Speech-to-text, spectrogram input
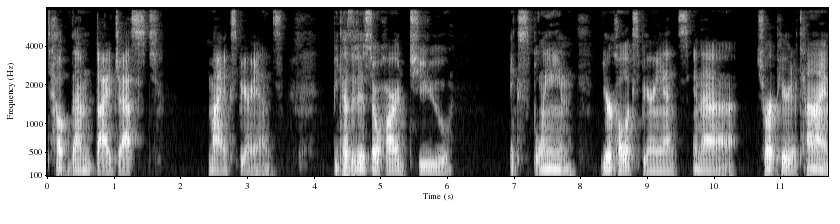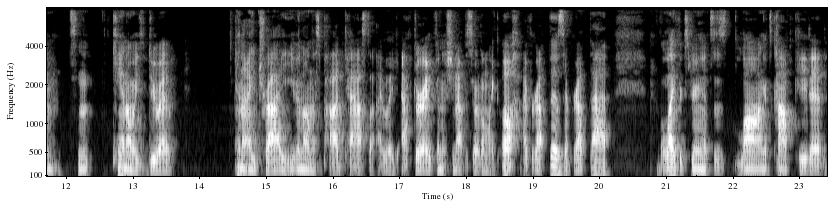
to help them digest my experience. Because it is so hard to explain your whole experience in a short period of time, can't always do it. And I try, even on this podcast, I like after I finish an episode, I'm like, oh, I forgot this, I forgot that. The life experience is long, it's complicated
